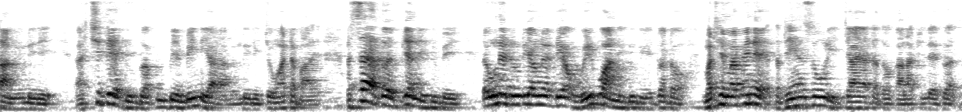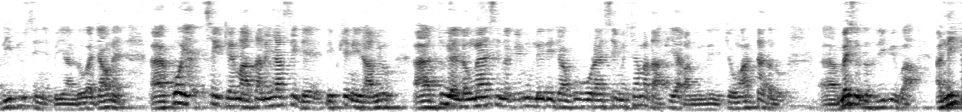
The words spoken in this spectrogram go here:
တာမျိုးလေးတွေချစ်တဲ့သူကပူပင်ပေးနေရတာမျိုးလေးတွေကြုံရတတ်ပါတယ်အဆက်အသွယ်ပြတ်နေသူတွေတုံးနဲ့တူတယောက်နဲ့တယောက်ဝေးကွာနေသူတွေအတွက်တော့မထင်မှတ်ဖဲနဲ့သတင်းဆိုးတွေကြားရတတ်သောကာလဖြစ်တဲ့အတွက်သတိပြုစင်ကြင်ပေးရန်လိုအပ်ကြောင်းနဲ့အဲကိုယ့်ရဲ့စိတ်ထဲမှာတန်လျာစိတ်တွေဖြစ်နေတာမျိုးအဲသူ့ရဲ့လုပ်ငန်းအစင်မပြေမှုလေးတွေကြောင့်ကိုယ်ကိုယ်တိုင်စိတ်မချမ်းမသာဖြစ်ရတာမျိုးလေးတွေကြုံရတတ်တယ်လို့အဲ မိတ်ဆွေတို့သတိပြုပါအနိက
